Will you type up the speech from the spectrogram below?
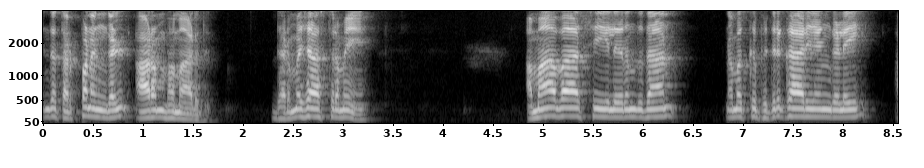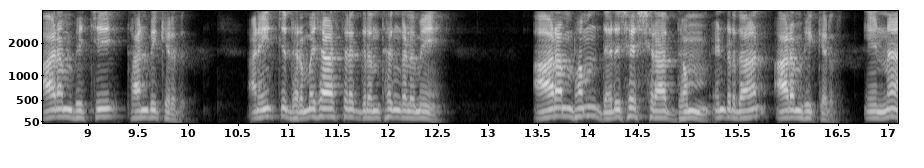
இந்த தர்ப்பணங்கள் ஆரம்பமாகுது தர்மசாஸ்திரமே அமாவாசையிலிருந்து தான் நமக்கு பிதிர்காரியங்களை ஆரம்பித்து காண்பிக்கிறது. அனைத்து தர்மசாஸ்திர கிரந்தங்களுமே ஆரம்பம் தரிசஸ்ராத்தம் என்று தான் ஆரம்பிக்கிறது. ஏன்னா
